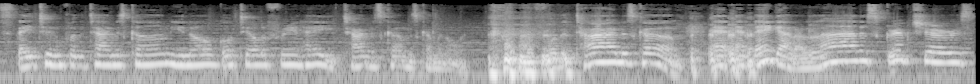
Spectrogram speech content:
Stay tuned for the time has come. You know, go tell a friend, hey, time has come, it's coming on. for the time has come. And, and they got a lot of scriptures,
